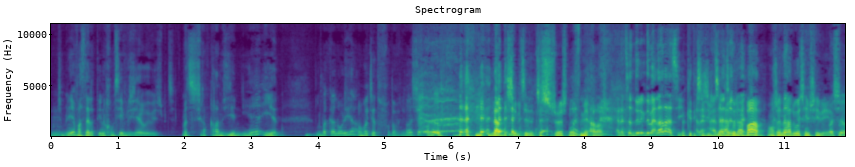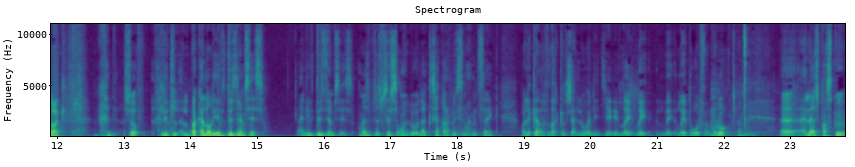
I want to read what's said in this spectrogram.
مم. 8.52 في الجهوي جبت؟ ما كنتش كنقرا مزيان نهائيا. البكالوريا؟ هما تيتفضوا لا ماشي ما تشجعوش الناس ما يقراش أنا تندوي لك دابا على راسي. كي داكشي جبت تعادل العبار. اون جينيرال واش يمشي بعيد في. الباك. شوف خديت البكالوريا في deuxième session. يعني في deuxième session. ما جبتش في ال session الأولى. كنت كنقرا في lycée محمد سايك ولكن في درك رجع للوالد ديالي الله يطول في عمره. آه علاش؟ parce que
